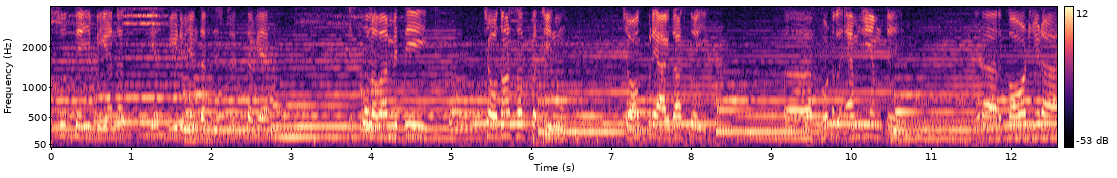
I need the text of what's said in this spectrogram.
223 BNS PS B division ਦਰਜ ਰਜਿਸਟਰ ਕੀਤਾ ਗਿਆ। ਇਸ ਤੋਂ ਇਲਾਵਾ ਮਿਤੀ 14/7/25 ਨੂੰ ਚੌਂਕ ਪ੍ਰਯਾਗਦਾਸ ਤੋਂ ਹੀ ਅ, ਹੋਟਲ ਐਮਜੀਐਮ ਤੇ ਜਿਹੜਾ ਰਿਕਾਰਡ ਜਿਹੜਾ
